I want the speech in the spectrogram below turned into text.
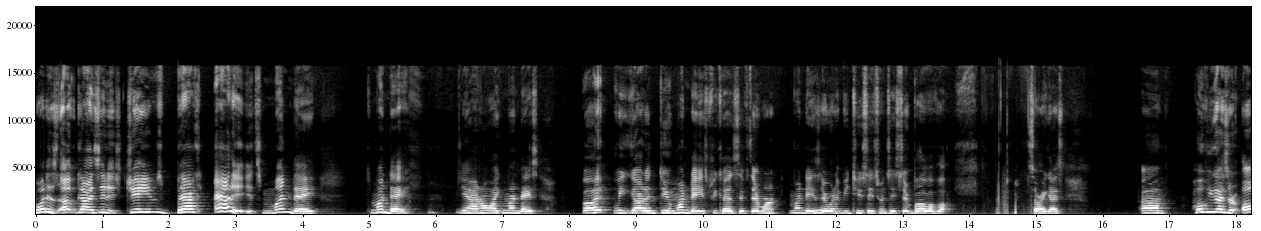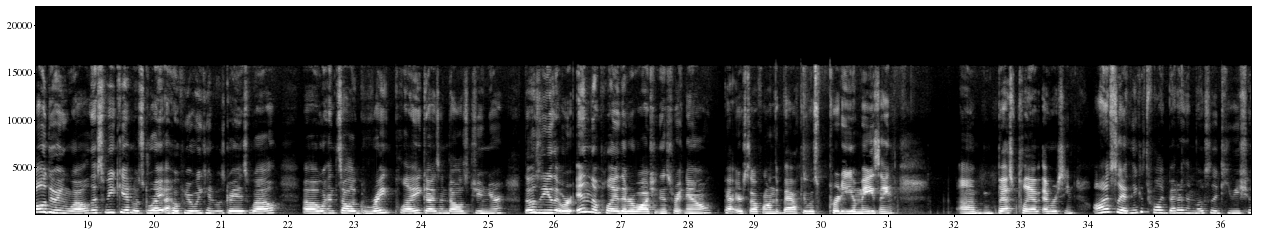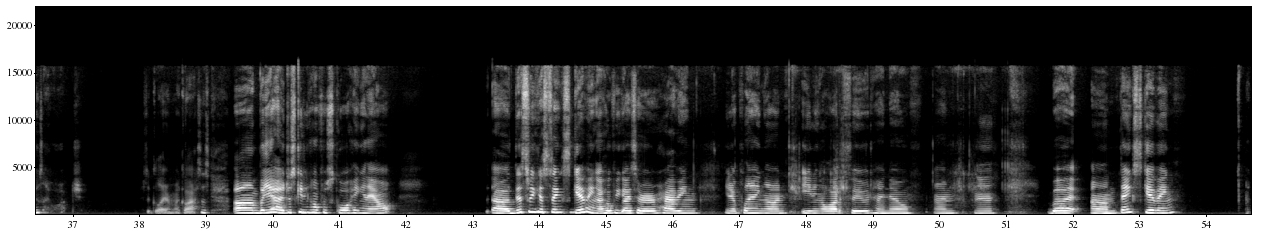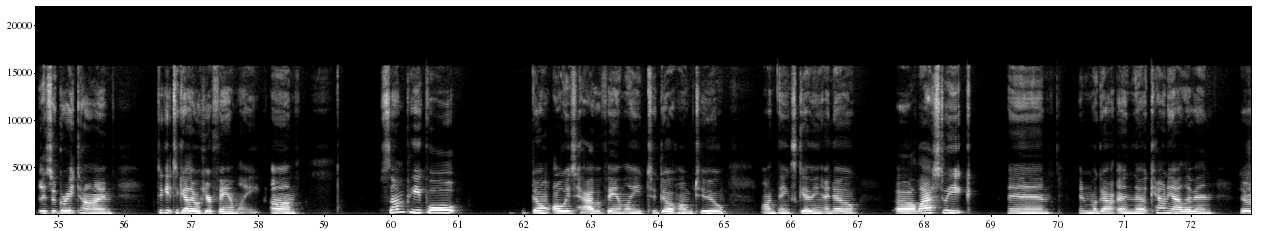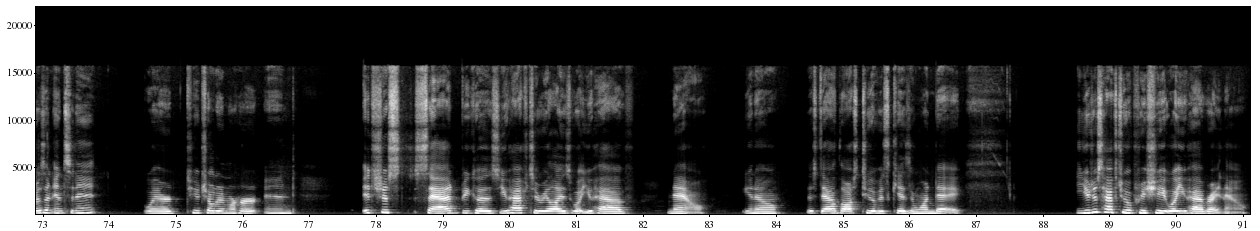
What is up, guys? It is James back at it. It's Monday. It's Monday. Yeah, I don't like Mondays. But we gotta do Mondays because if there weren't Mondays, there wouldn't be Tuesdays, Wednesdays, blah, blah, blah. Sorry, guys. Um, hope you guys are all doing well. This weekend was great. I hope your weekend was great as well. Uh, went and saw a great play, Guys and Dolls Jr. Those of you that were in the play that are watching this right now, pat yourself on the back. It was pretty amazing. Um, best play I've ever seen. Honestly, I think it's probably better than most of the TV shows I watch. There's a glare in my glasses. Um, but yeah, just getting home from school, hanging out. Uh, this week is Thanksgiving. I hope you guys are having, you know, planning on eating a lot of food. I know I'm, eh. But um, Thanksgiving is a great time to get together with your family. Um, some people don't always have a family to go home to on Thanksgiving. I know uh, last week in in, in the county I live in, there was an incident where two children were hurt and it's just sad because you have to realize what you have now. You know, this dad lost two of his kids in one day. You just have to appreciate what you have right now.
